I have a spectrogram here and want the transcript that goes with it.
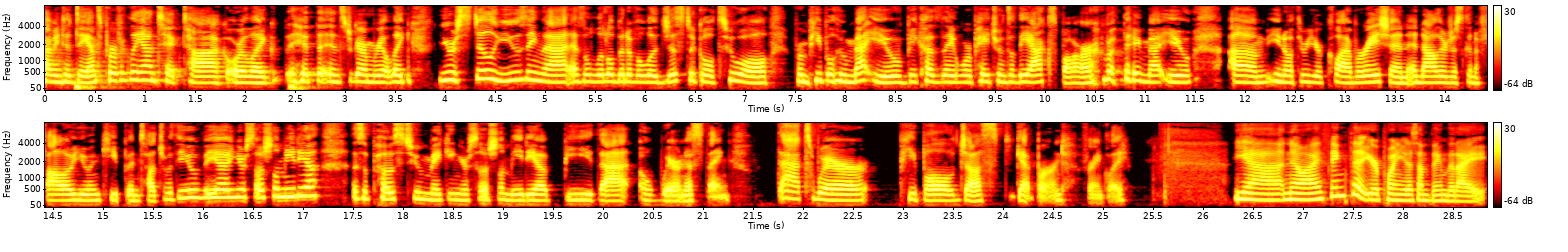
having to dance perfectly on TikTok or like hit the Instagram reel. Like you're still using that as a little bit of a logistical tool from people who met you because they were patrons of the Axe Bar, but they met you, um, you know, through your collaboration. And now they're just going to follow you and keep in touch with you via your social media, as opposed to making your social media be that awareness thing. That's where people just get burned, frankly. Yeah, no, I think that you're pointing to something that I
